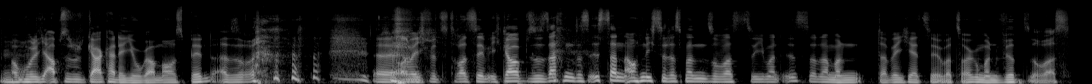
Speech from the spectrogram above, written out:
Mhm. Obwohl ich absolut gar keine Yoga-Maus bin. Also, äh, aber ich würde es trotzdem, ich glaube, so Sachen, das ist dann auch nicht so, dass man sowas zu jemand ist, sondern man, da bin ich jetzt der Überzeugung, man wird sowas.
